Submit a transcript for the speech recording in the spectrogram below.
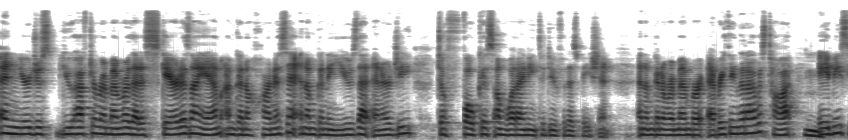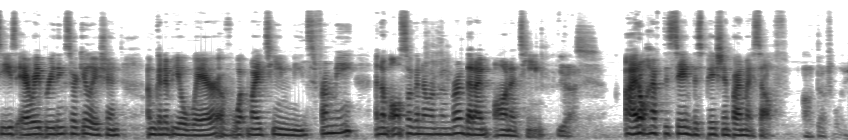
And you're just, you have to remember that as scared as I am, I'm going to harness it and I'm going to use that energy to focus on what I need to do for this patient. And I'm going to remember everything that I was taught hmm. ABCs, airway, breathing, circulation. I'm going to be aware of what my team needs from me. And I'm also going to remember that I'm on a team. Yes. I don't have to save this patient by myself. Oh, definitely.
